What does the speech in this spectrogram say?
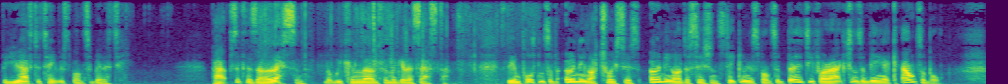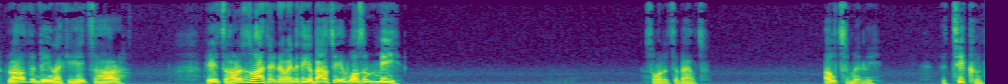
But you have to take responsibility. Perhaps if there's a lesson that we can learn from Megillah Esther, it's the importance of owning our choices, owning our decisions, taking responsibility for our actions and being accountable, rather than being like a. Yetzer Hara says, well, I don't know anything about it, it wasn't me. That's what it's about. Ultimately, the tikkun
